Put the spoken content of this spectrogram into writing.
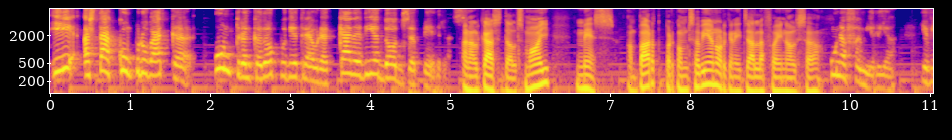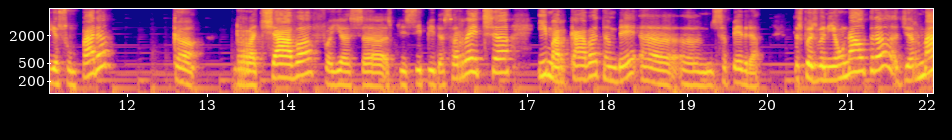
I està comprovat que un trencador podia treure cada dia 12 pedres. En el cas dels Moll, més, en part per com s'havien organitzat la feina al sa. Una família. Hi havia son pare, que ratxava, feia el principi de la retxa i marcava també eh, eh, pedra. Després venia un altre, el germà,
